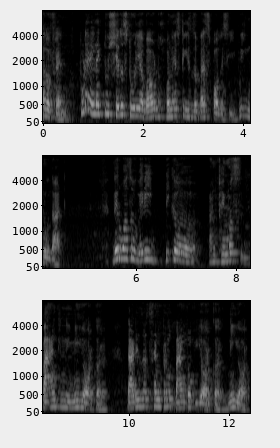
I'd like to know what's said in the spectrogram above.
Hello friend. Today I like to share a story about honesty is the best policy. We know that. There was a very big uh, and famous bank in New Yorker. That is the Central Bank of Yorker, New York,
